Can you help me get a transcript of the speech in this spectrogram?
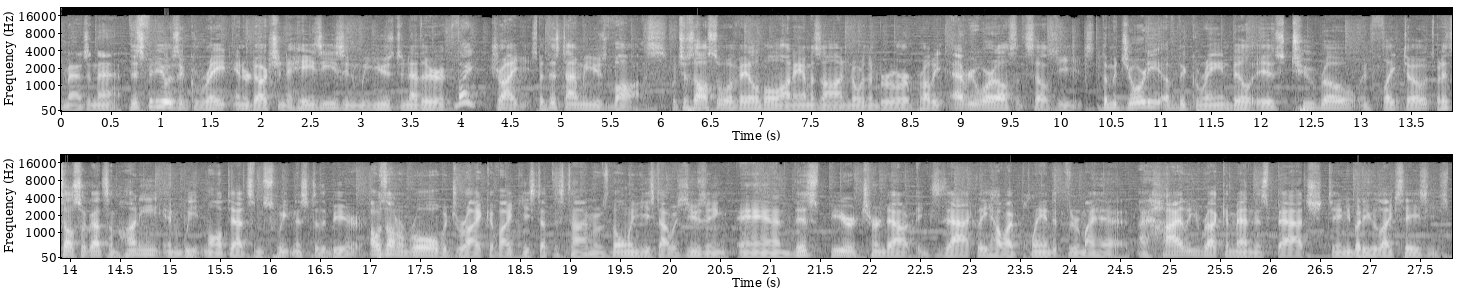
Imagine that. This video is a great introduction to hazies, and we used another white dry yeast, but this time we used Voss, which is also available on Amazon, Northern Brewer, and probably everywhere else that sells yeast. The majority of the grain bill is two row and flaked oats, but it's also got some honey and wheat malt to add some sweetness to the beer. I was on a roll with dry Kveik yeast at this time. It was the only yeast I was using, and this beer turned out exactly how I planned it through my head. I highly recommend this batch to anybody who likes hazies,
